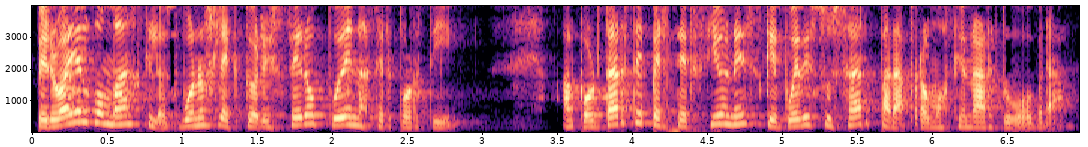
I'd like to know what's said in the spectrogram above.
Pero hay algo más que los buenos lectores cero pueden hacer por ti. Aportarte percepciones que puedes usar para promocionar tu obra.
